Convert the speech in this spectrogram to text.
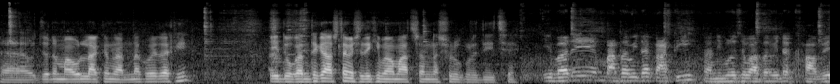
হ্যাঁ ওই জন্য মা বলল এখন রান্না করে রাখি। এই দোকান থেকে আসলাম এসে দেখি মা মাছ রান্না শুরু করে দিয়েছে। এবারে বাতাবিটা কাটি রানী বলেছে বাতাবিটা খাবে।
